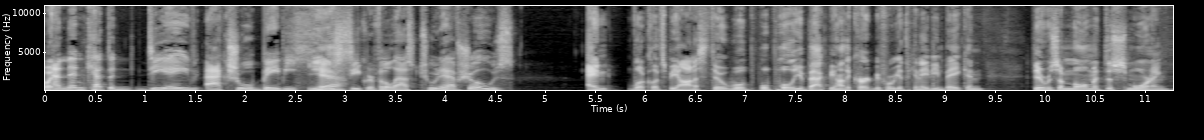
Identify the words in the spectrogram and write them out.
But and then kept the DA actual baby huge Yeah. secret for the last two and a half shows. And look, let's be honest too. We'll we'll pull you back behind the curtain before we get to Canadian bacon. There was a moment this morning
